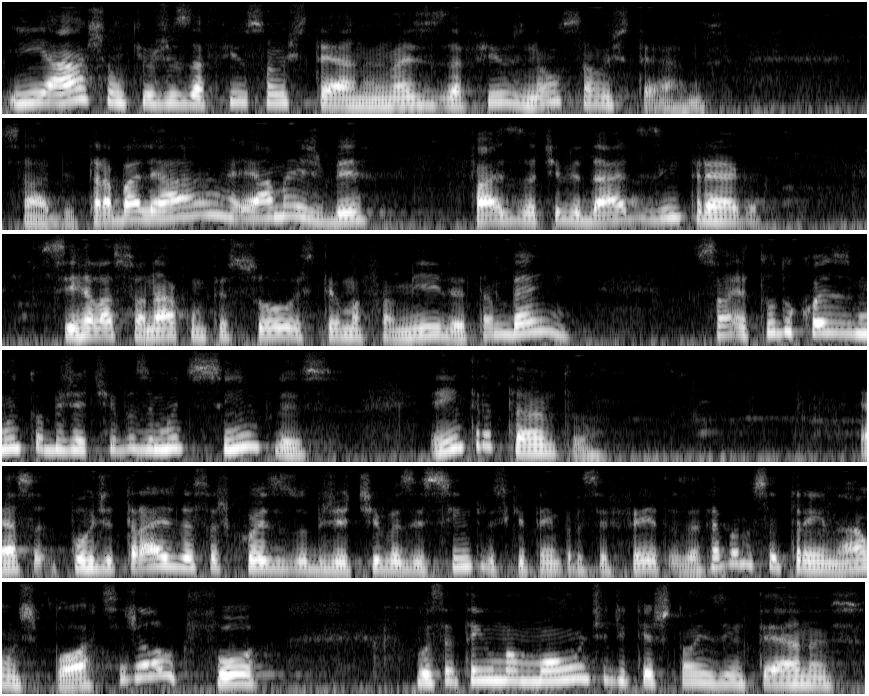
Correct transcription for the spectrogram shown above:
e acham que os desafios são externos, mas os desafios não são externos, sabe? Trabalhar é A mais B, faz as atividades e entrega. Se relacionar com pessoas, ter uma família também. É tudo coisas muito objetivas e muito simples. Entretanto, essa, por detrás dessas coisas objetivas e simples que tem para ser feitas, até para você treinar um esporte, seja lá o que for, você tem um monte de questões internas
